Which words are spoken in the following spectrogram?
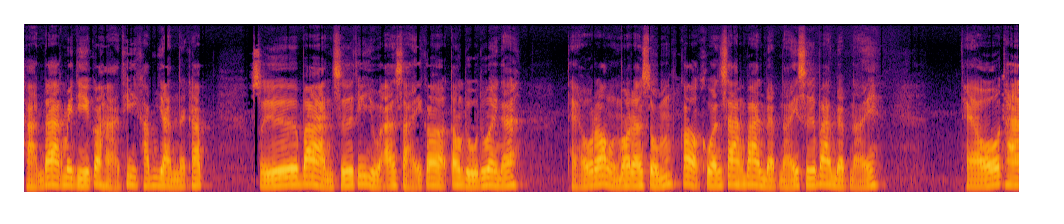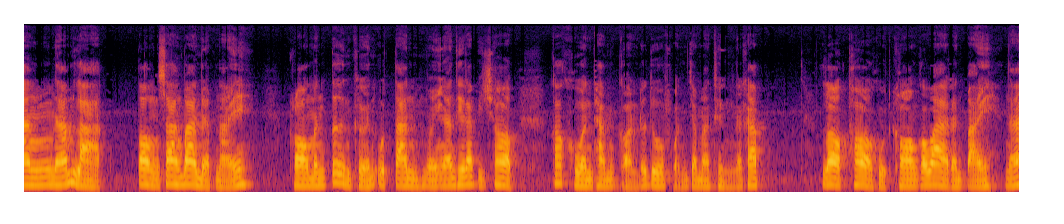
ฐานรากไม่ดีก็หาที่ค้ำยันนะครับ ซื้อบ้านซื้อที่อยู่อาศัยก็ต้องดูด้วยนะ แถวร่องมรสุมก็ควรสร้างบ้านแบบไหนซื้อบ้านแบบไหน แถวทางน้ำหลากต้องสร้างบ้านแบบไหน คลองมันตื้นเขินอุดตัน หน่วยงานที่รับผิดชอบ ก็ควรทำก่อนฤดูฝนจะมาถึงนะครับ ลอกท่อขุดคลองก็ว่ากันไปนะ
